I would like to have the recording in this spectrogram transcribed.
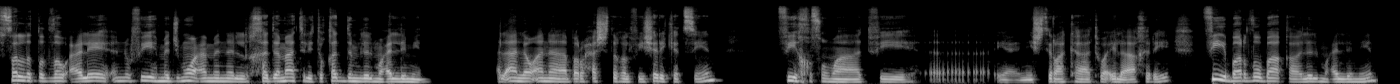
تسلط الضوء عليه إنه فيه مجموعة من الخدمات اللي تقدم للمعلمين. الآن لو أنا بروح أشتغل في شركة سين في خصومات في آه، يعني اشتراكات وإلى آخره في برضو باقة للمعلمين.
